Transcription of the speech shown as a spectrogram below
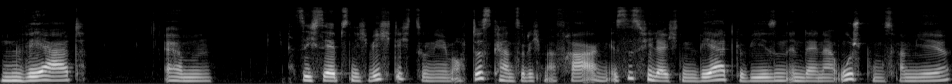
ein Wert, ähm, sich selbst nicht wichtig zu nehmen. Auch das kannst du dich mal fragen. Ist es vielleicht ein Wert gewesen in deiner Ursprungsfamilie,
